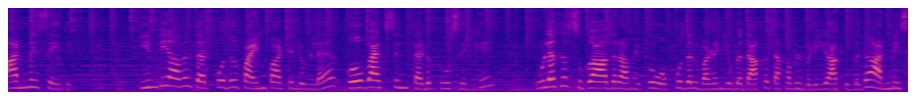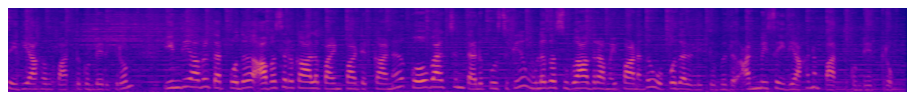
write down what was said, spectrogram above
அண்மை செய்தி. இந்தியாவில் தற்போது பயன்பாட்டில் உள்ள கோவாக்சின் தடுப்பூசிக்கு உலக சுகாதார அமைப்பு ஒப்புதல் வழங்கியுள்ளதாக தகவல் வெளியாகியுள்ளது. அண்மை செய்தியாக பார்த்துக் கொண்டிருக்கிறோம். இந்தியாவில் தற்போது அவசர கால பயன்பாட்டிற்கான கோவாக்சின் தடுப்பூசிக்கு உலக சுகாதார அமைப்பானது ஒப்புதல் அளித்துள்ளது. அண்மை செய்தியாக நாம் பார்த்துக் கொண்டிருக்கிறோம்.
